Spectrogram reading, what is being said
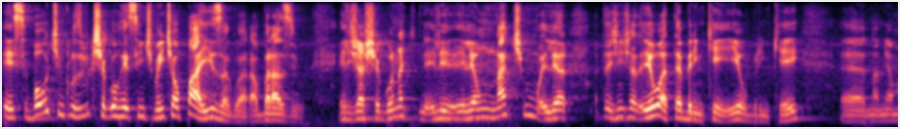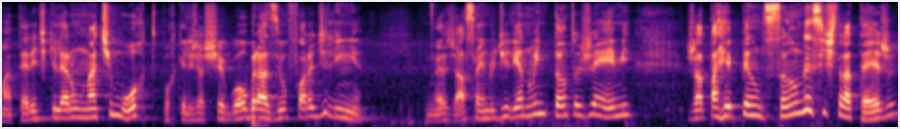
Esse Bolt, inclusive, que chegou recentemente ao país agora, ao Brasil. Ele já chegou na, ele, ele é um natimo, ele é, até gente, eu até brinquei, eu brinquei é, na minha matéria de que ele era um natimorto, porque ele já chegou ao Brasil fora de linha, né? já saindo de linha. No entanto, a GM já está repensando essa estratégia,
